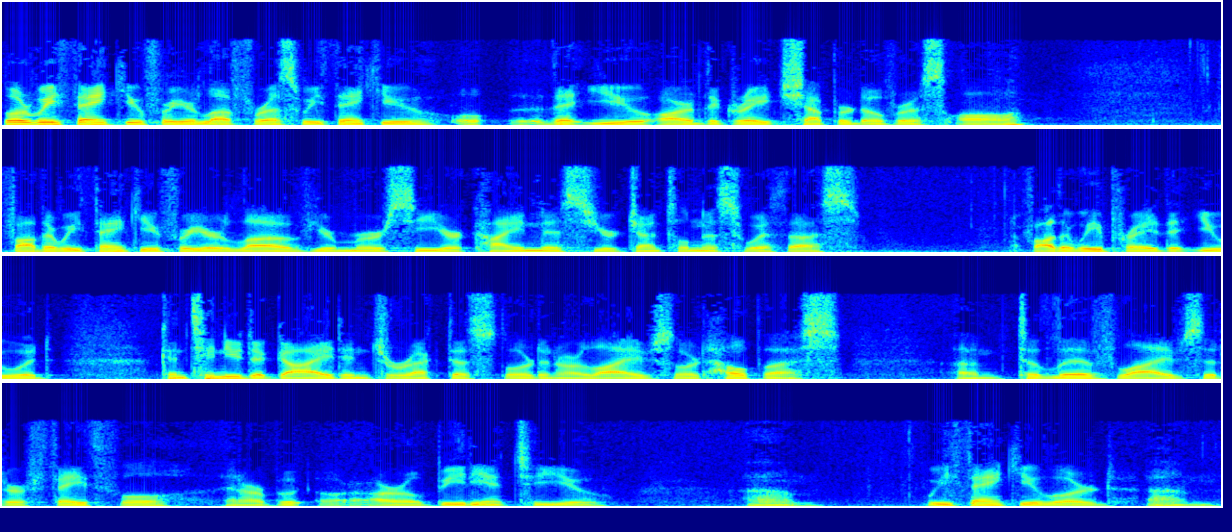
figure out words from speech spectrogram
Lord, we thank you for your love for us. We thank you oh, that you are the great shepherd over us all. Father, we thank you for your love, your mercy, your kindness, your gentleness with us. Father, we pray that you would continue to guide and direct us, Lord, in our lives. Lord, help us um, to live lives that are faithful and are, are obedient to you. Um, we thank you, Lord, um,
